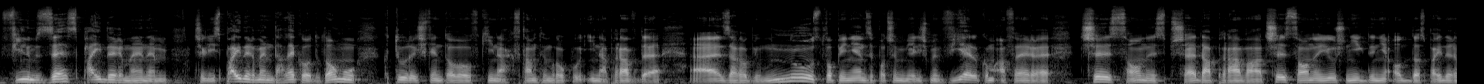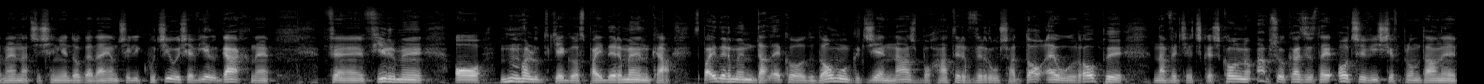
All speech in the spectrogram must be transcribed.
film ze Spider-Manem, czyli Spider-Man daleko od domu, który świętował w kinach w tamtym roku i naprawdę e, zarobił mnóstwo pieniędzy, po czym mieliśmy wielką aferę, czy Sony sprzeda prawa, czy Sony już nigdy nie odda Spider-Mana, czy się nie dogadają, czyli kłóciły się wielgachne firmy o malutkiego Spidermanka. Spiderman daleko od domu, gdzie nasz bohater wyrusza do Europy na wycieczkę szkolną, a przy okazji zostaje oczywiście wplątany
